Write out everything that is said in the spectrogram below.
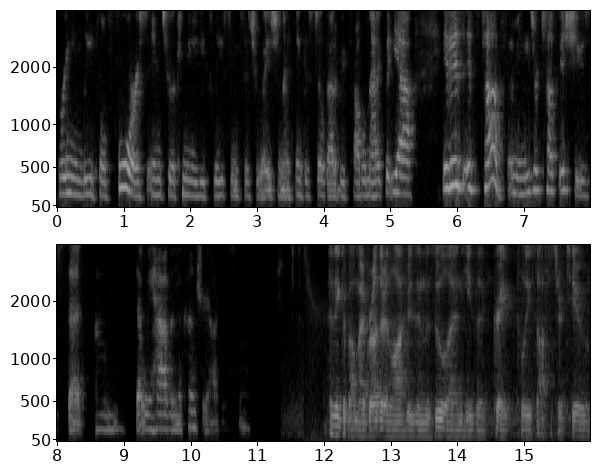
bringing lethal force into a community policing situation i think has still got to be problematic. But yeah it is it's tough. I mean these are tough issues that um, that we have in the country obviously. I think about my brother-in-law who's in missoula and he's a great police officer too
